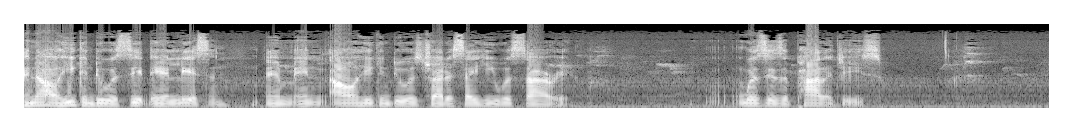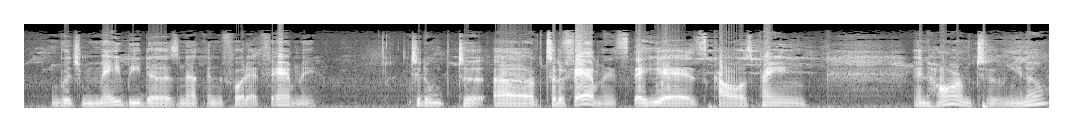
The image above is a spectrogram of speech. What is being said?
And all he can do is sit there and listen and and all he can do is try to say he was sorry. Was his apologies which maybe does nothing for that family to the to uh to the families that he has caused pain and harm to, you know?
